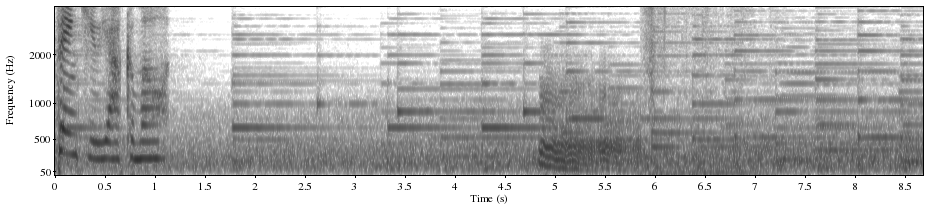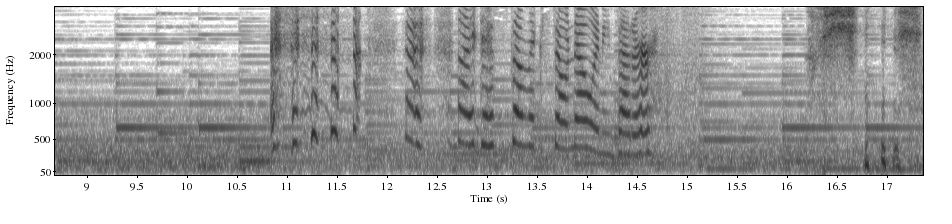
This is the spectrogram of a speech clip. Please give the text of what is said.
Thank you, Yakumo. I guess stomachs don't know any better. Sheesh.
